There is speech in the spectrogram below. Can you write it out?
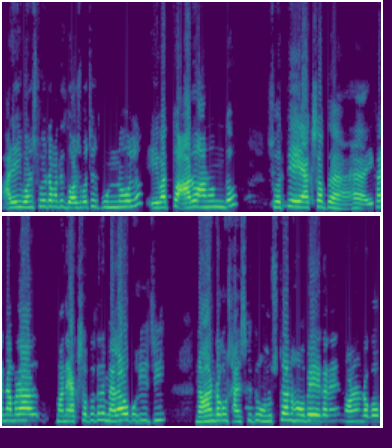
আর এই গণেশ পুজোটা আমাদের দশ বছর পূর্ণ হলো এবার তো আরও আনন্দ। সত্যি এই এক সপ্তাহ হ্যাঁ এখানে আমরা মানে এক সপ্তাহ ধরে মেলাও বসিয়েছি নানান রকম সাংস্কৃতিক অনুষ্ঠান হবে এখানে, নানান রকম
